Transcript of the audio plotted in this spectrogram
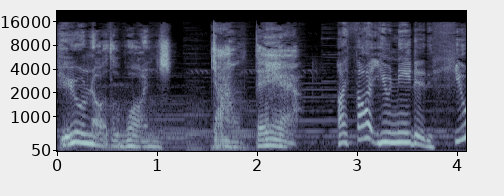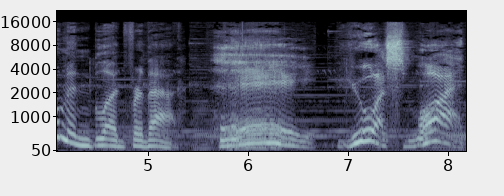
You know the ones down there. I thought you needed human blood for that. Hey, you are smart.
